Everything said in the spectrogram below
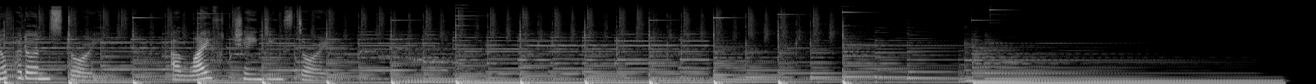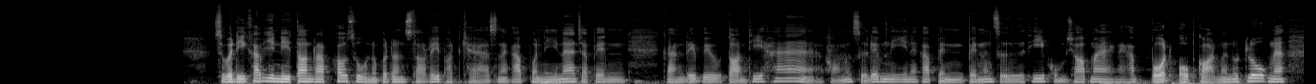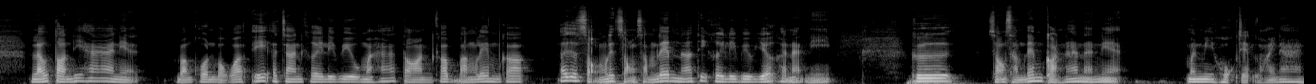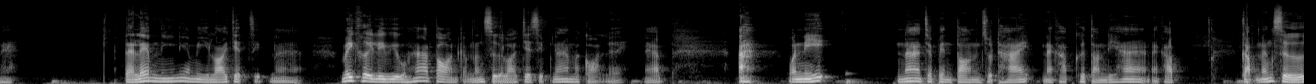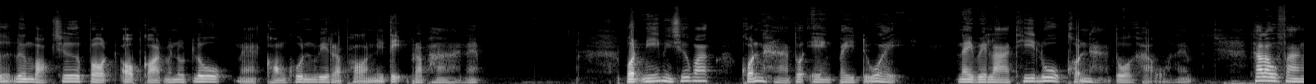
n o p a d o l story a life changing story สวัสดีครับ ยินดีต้อนรับเข้าสู่นพดล story podcast นะครับ วันนี้น่าจะเป็นการรีวิวตอนที่ 5 ของหนังสือเล่มนี้นะครับ เป็นเป็นหนังสือที่ผมชอบมากนะครับโปรดโอบกอดมนุษย์ลูกนะ แล้วตอนที่ 5 เนี่ย บางคนบอกว่า เอ๊ะอาจารย์เคยรีวิวมา 5 ตอนก็บางเล่มก็น่าจะ2เล่มสองสาเล่มนะที่เคยรีวิวเยอะขนาดนี้ คือ2อสาเล่มก่อนหน้านั้นเนี่ย มันมี 6 700 หน้านะ แต่เล่มนี้เนี่ยมี 170 หน้า ไม่เคยรีวิว 5 ตอนกับหนังสือ 170 หน้ามาก่อนเลยนะครับอะวันนี้น่าจะเป็นตอนสุดท้ายนะครับ คือตอนที่ 5 นะครับ กับหนังสือลืมบอกชื่อโปรดอบกอดมนุษย์ลูกนะของคุณวีรพรนิติประภานะ บทนี้มีชื่อว่าค้นหาตัวเองไปด้วย ในเวลาที่ลูกค้นหาตัวเขานะถ้าเราฟัง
